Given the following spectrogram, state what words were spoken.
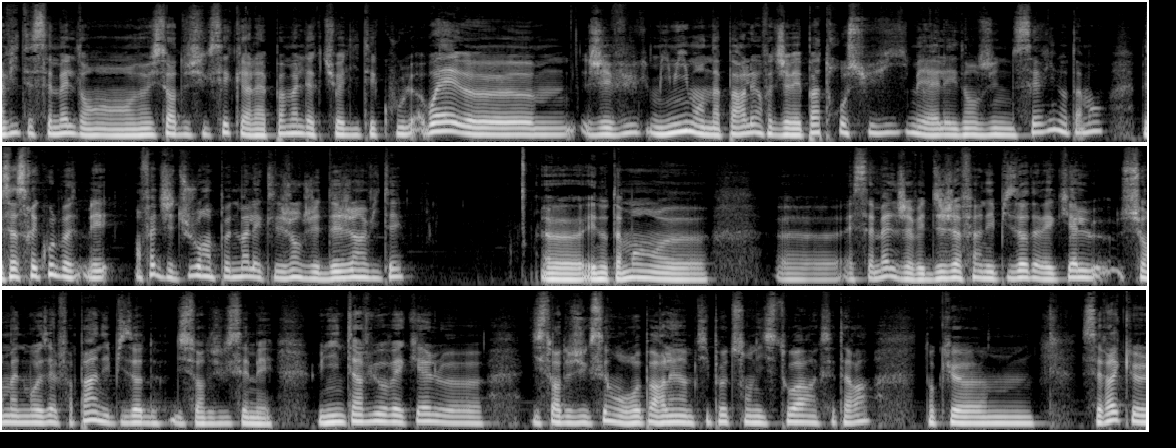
Invite SML dans, l'histoire du succès qu'elle a pas mal d'actualités cool. Ouais, euh, j'ai vu Mimi m'en a parlé. En fait, j'avais pas trop suivi, mais elle est dans une série notamment. Mais ça serait cool. Mais en fait, j'ai toujours un peu de mal avec les gens que j'ai déjà invités, euh, et notamment euh, euh, SML, j'avais déjà fait un épisode avec elle sur Mademoiselle, enfin pas un épisode d'histoire du succès, mais une interview avec elle euh, d'histoire du succès. On reparlait un petit peu de son histoire, etc. Donc euh, c'est vrai que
